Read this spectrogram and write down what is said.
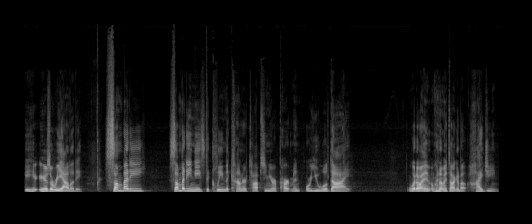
here's a reality somebody, somebody needs to clean the countertops in your apartment or you will die. What, I, what am I talking about? Hygiene.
